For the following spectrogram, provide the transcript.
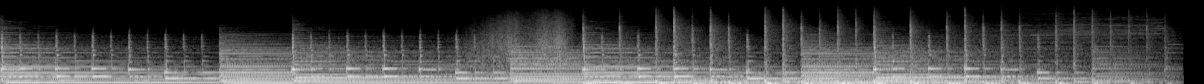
you.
